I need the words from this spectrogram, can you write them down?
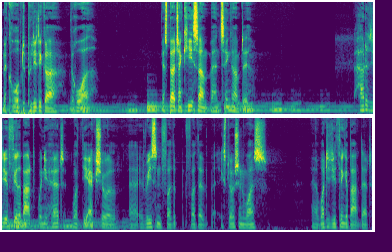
med korrupte politikere ved roret. Jeg spørger Jankis om, hvad han tænker om det. How did you feel about when you heard what the actual uh, reason for the for the explosion was? Uh, what did you think about that?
